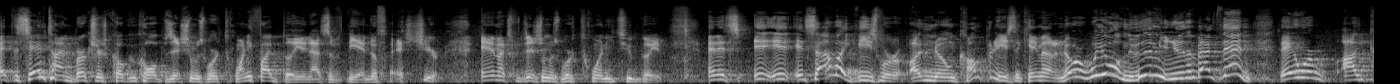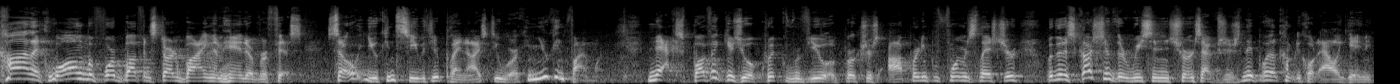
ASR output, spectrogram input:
At the same time, Berkshire's Coca-Cola position was worth 25 billion as of the end of last year. Amex position was worth 22 billion, and it's it, it, sounded like these were unknown companies that came out of nowhere. We all knew them. You knew them back then. They were iconic long before Buffett started buying them hand over fist. So you can see with your plain eyes do work, and you can find one. Next, Buffett gives you a quick review of Berkshire's operating performance last year with a discussion of their recent insurance acquisition. They bought a company called Alleghany.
